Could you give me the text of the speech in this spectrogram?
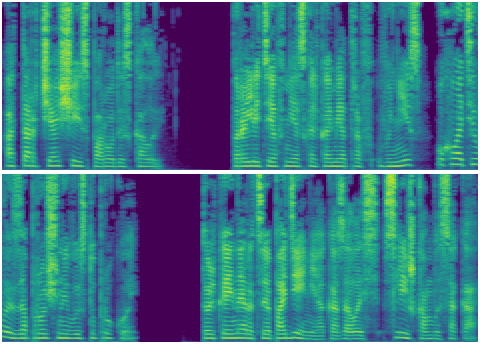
от торчащей из породы скалы. Пролетев несколько метров вниз, ухватилась за прочный выступ рукой. Только инерция падения оказалась слишком высока.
